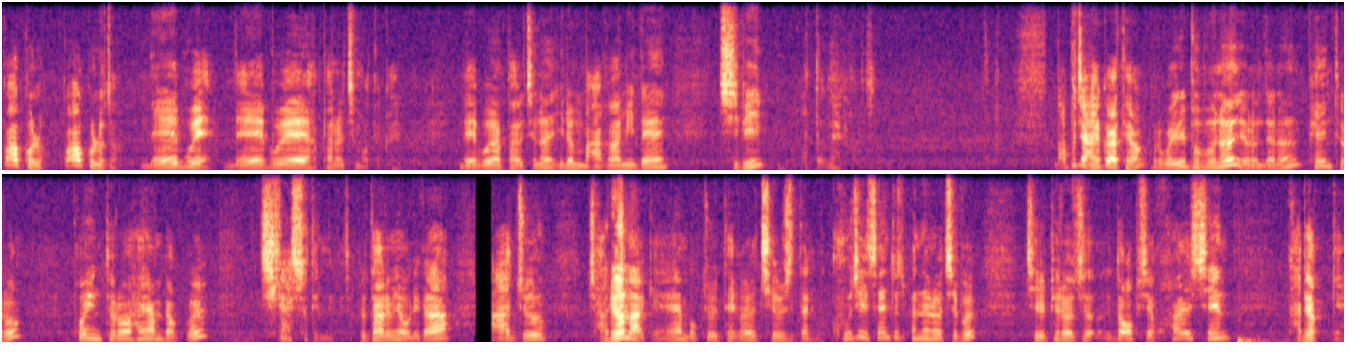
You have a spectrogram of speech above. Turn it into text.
거꾸로 거꾸로죠. 내부에 내부에 합판을 치면 어떨까요? 합판을 치는 이런 마감이 된 집이 어떠냐는 거죠. 나쁘지 않을 것 같아요. 그리고 일부분은 이런 데는 페인트로 포인트로 하얀 벽을 칠할 수도 있는 거죠. 그렇다 그러면 우리가 아주 저렴하게 목주택을 지을 수 있다는 거. 굳이 센트지 패널로 집을 지을 필요도 없이 훨씬 가볍게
